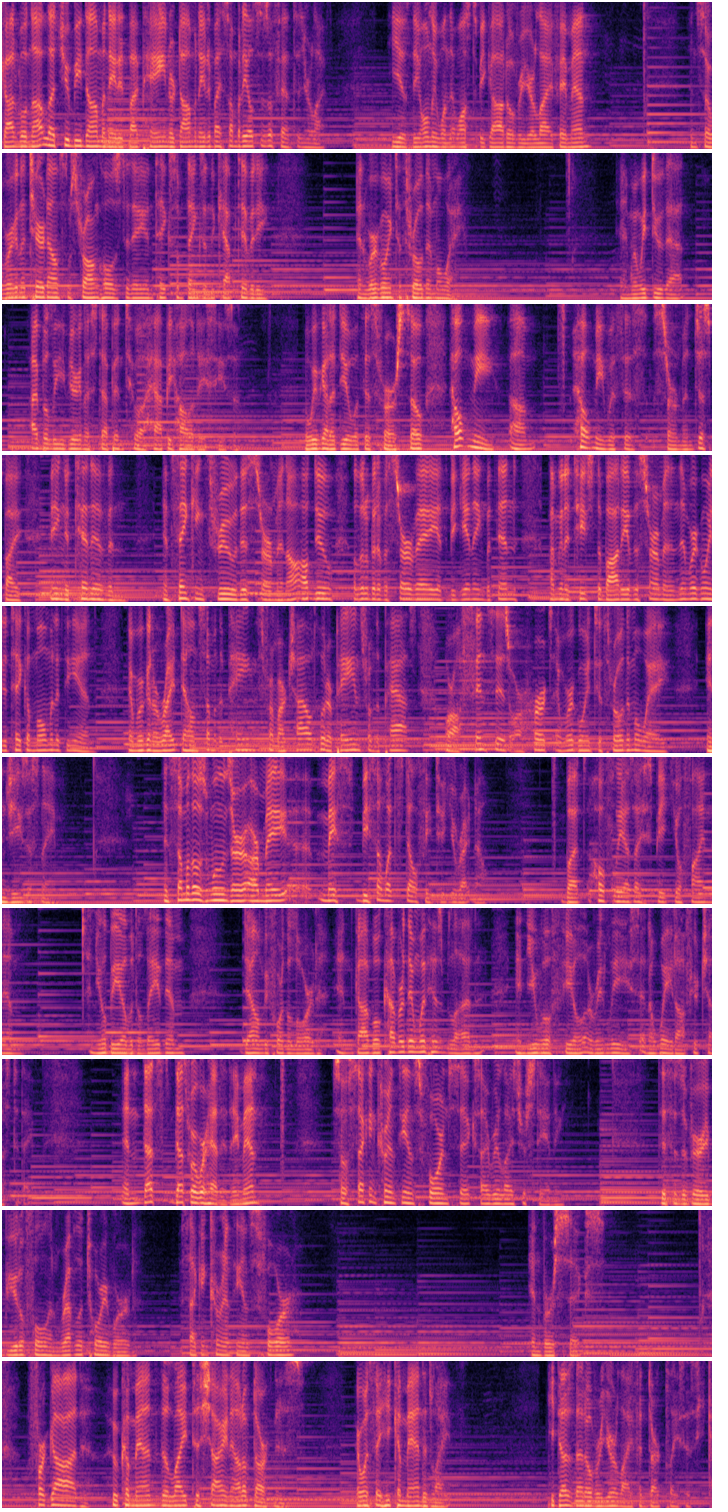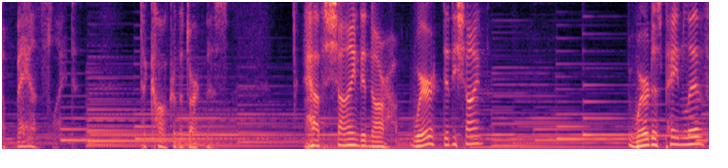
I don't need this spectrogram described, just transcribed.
God will not let you be dominated by pain or dominated by somebody else's offense in your life. He is the only one that wants to be God over your life. Amen. And so we're going to tear down some strongholds today and take some things into captivity, and we're going to throw them away. And when we do that, I believe you're going to step into a happy holiday season. But we've got to deal with this first. So help me um, help me with this sermon just by being attentive and and thinking through this sermon. I'll, I'll, do a little bit of a survey at the beginning, but then I'm going to teach the body of the sermon, and then we're going to take a moment at the end and we're going to write down some of the pains from our childhood or pains from the past or offenses or hurts, and we're going to throw them away in Jesus' name. And some of those wounds are, are may, uh, may be somewhat stealthy to you right now but hopefully, as I speak, you'll find them and you'll be able to lay them down before the Lord, and God will cover them with His blood, and you will feel a release and a weight off your chest today. And that's that's where we're headed. Amen. So Second Corinthians 4 and 6, I realize you're standing. This is a very beautiful and revelatory word. Second Corinthians 4 in verse 6. For God, who commanded the light to shine out of darkness, everyone say, He commanded light. He does that over your life in dark places. He commands light to conquer the darkness. Hath shined in our. Where did He shine? Where does pain live?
